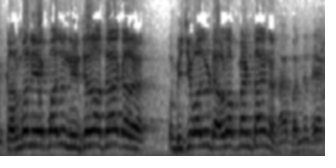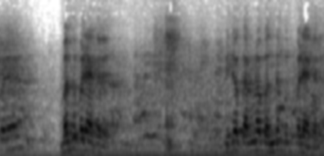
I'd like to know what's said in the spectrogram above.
કર્મ કર્મની એક બાજુ નિર્જરા થયા કરે બીજી બાજુ ડેવલપમેન્ટ થાય ને. હા બંધ થયા કરે. બંધ પડ્યા કરે. બીજો કર્મ બંધ પડ્યા કરે.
